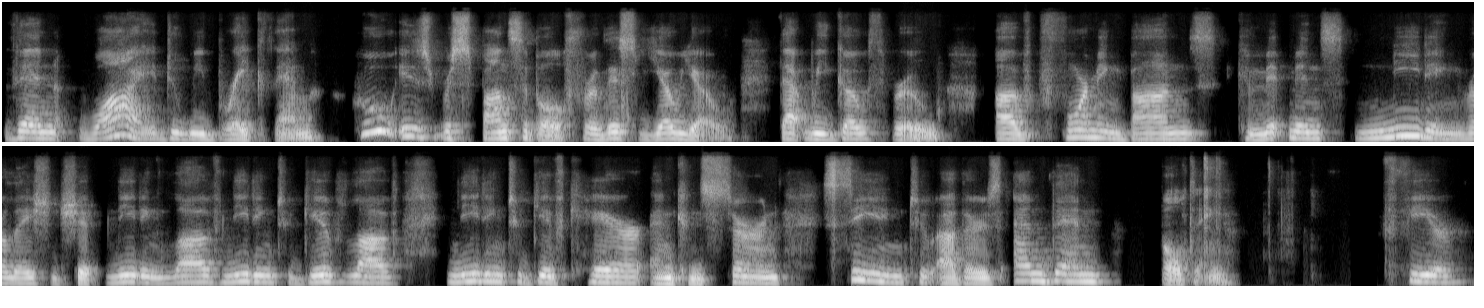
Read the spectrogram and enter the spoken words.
then why do we break them? Who is responsible for this yo yo that we go through of forming bonds, commitments, needing relationship, needing love, needing to give love, needing to give care and concern, seeing to others, and then bolting. Fear,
